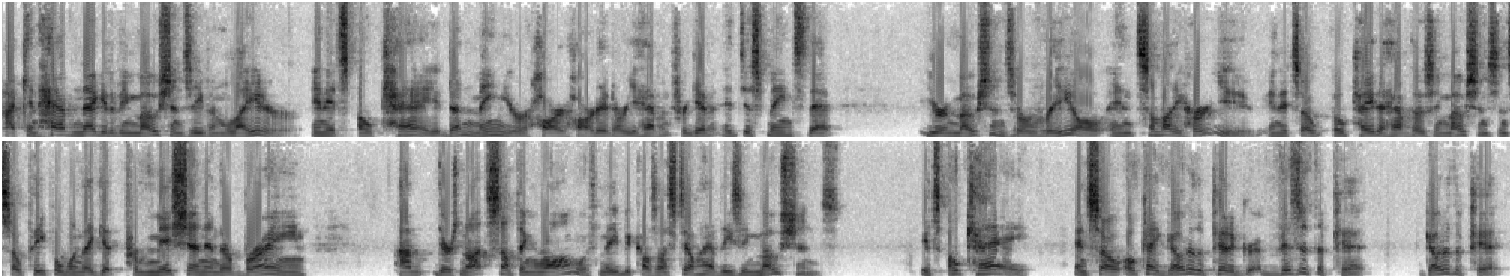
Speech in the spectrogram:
I can have negative emotions even later, and it's okay. It doesn't mean you're hard hearted or you haven't forgiven. It just means that your emotions are real and somebody hurt you, and it's okay to have those emotions. And so, people, when they get permission in their brain, there's not something wrong with me because I still have these emotions. It's okay. And so, okay, go to the pit, visit the pit, go to the pit.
